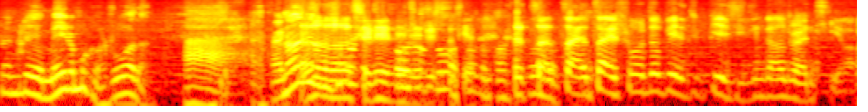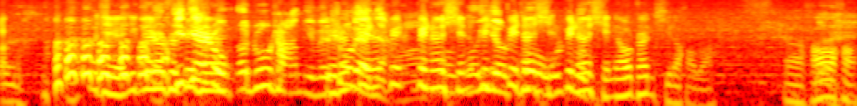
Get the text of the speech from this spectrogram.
这这没什么可说的。哎，哎，反正就是说 停停说停停说说说停说说 再再再说都变变形金刚专题了。而且应该说是变成今天是我的主场，你们变收敛点变成变变成闲变变成闲变成闲聊专题了，好吧？嗯，好好好。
